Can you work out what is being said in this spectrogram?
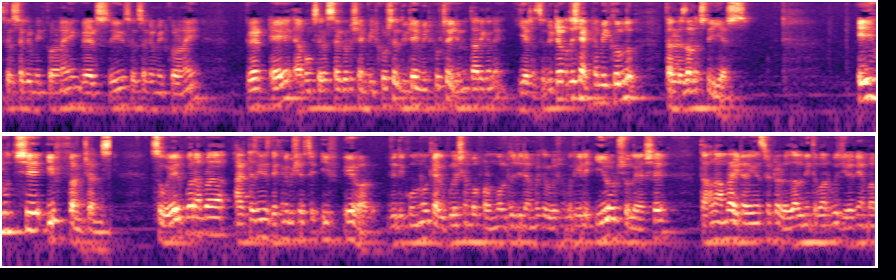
সেলস সাইকেল মিট করে নাই grade C sales cycle meet করে নাই গ্রেড এ এবং সেলস সাইকেল সে মিট করছে, দুইটাই মিট করছে, এই জন্য তার এখানে ইয়েস আছে। দুইটার মধ্যে সে একটা মিট করল, তার রেজাল্ট হচ্ছে ইয়েস এই হচ্ছে ইফ ফাংশনস সো এরপর আমরা আরেকটা জিনিস দেখার বিষয় হচ্ছে ইফ এরর যদি কোনো ক্যালকুলেশন বা ফর্মুলাটা যদি আমরা ক্যালকুলেশন করি এটা এরর চলে আসে, তাহলে আমরা এটার এগেনস্ট একটা রেজাল্ট নিতে পারব, যেটা নিয়ে আমরা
